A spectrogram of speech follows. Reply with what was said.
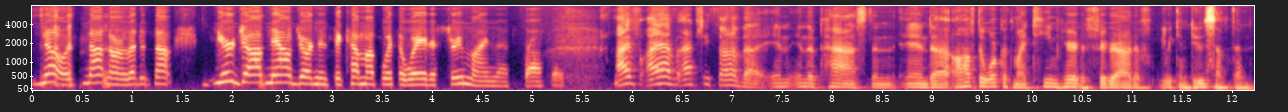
no, it's not normal. That is not your job now, Jordan, is to come up with a way to streamline this process. I've I have actually thought of that in, in the past, and and uh, I'll have to work with my team here to figure out if we can do something.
